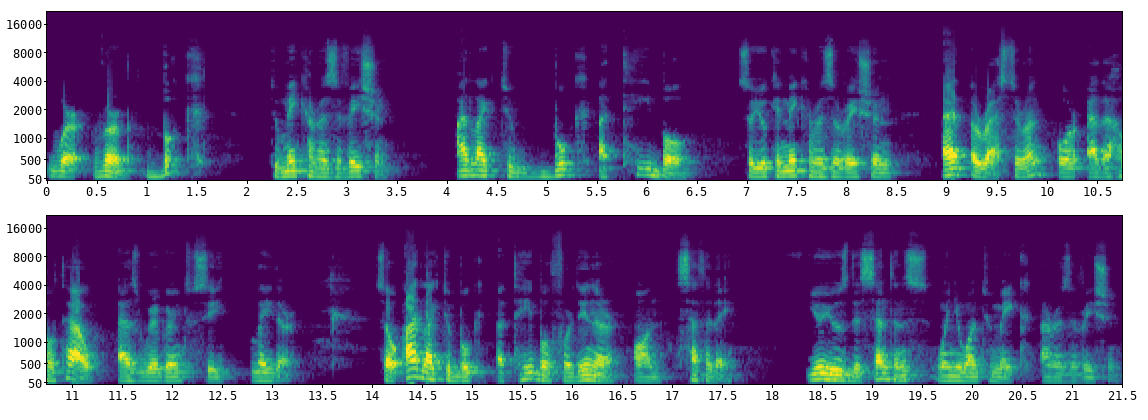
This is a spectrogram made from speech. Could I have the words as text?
ver- verb book to make a reservation. I'd like to book a table so you can make a reservation at a restaurant or at a hotel as we're going to see later. So I'd like to book a table for dinner on Saturday. You use this sentence when you want to make a reservation.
